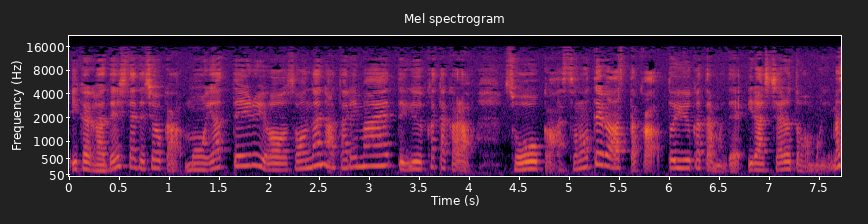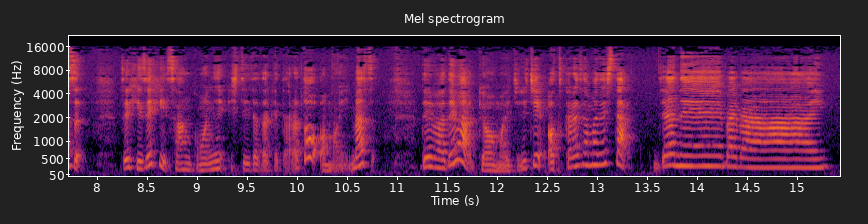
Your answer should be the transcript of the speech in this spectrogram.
いかがでしたでしょうか？もうやっているよ。そんなの当たり前っていう方からそうかその手があったかという方までいらっしゃると思います。ぜひぜひ参考にしていただけたらと思います。ではでは今日も一日お疲れ様でした。じゃあねバイバーイ。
